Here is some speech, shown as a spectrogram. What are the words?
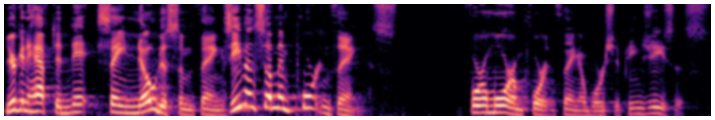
you're going to have to say no to some things, even some important things, for a more important thing of worshiping Jesus.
